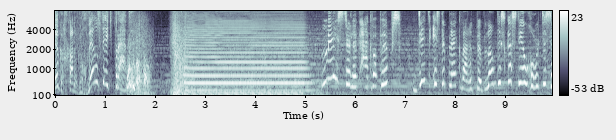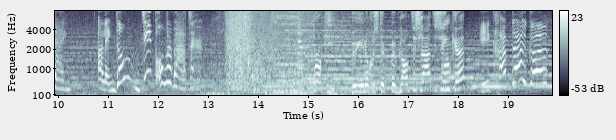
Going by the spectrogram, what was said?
Gelukkig kan ik nog wel steeds praten. Meesterlijk, Aquapups. Dit is de plek waar het Puplantis kasteel hoort te zijn. Alleen dan diep onder water. Rocky, wil je nog een stuk Publantis laten zinken? Ik ga duiken.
